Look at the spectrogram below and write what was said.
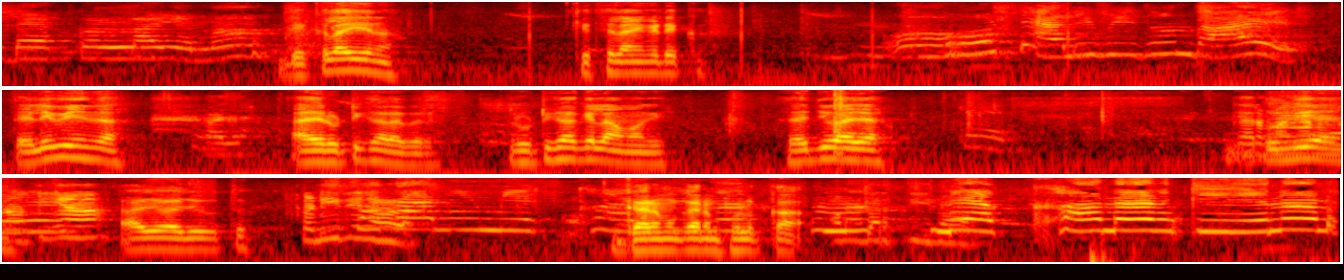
ਡੈਕਲ ਲਾਇਆ ਨਾ ਡਿੱਕ ਲਾਈਏ ਨਾ ਕਿੱਥੇ ਲਾਏਂਗੇ ਡਿੱਕ ਉਹ ਟੈਲੀਵਿਜ਼ਨ ਦਾ ਹੈ ਟੈਲੀਵਿਜ਼ਨ ਦਾ ਆ ਰੋਟੀ ਖਾ ਲੈ ਫਿਰ। ਰੋਟੀ ਖਾ ਕੇ ਲਾਵਾਂਗੇ। ਸੱਜੂ ਆ ਜਾ। ਗਰਮਾ ਵੀ ਆ ਰੋਟੀਆਂ। ਆ ਜਾ ਆ ਜਾ ਉੱਤ ਕੜੀ ਦੇ ਨਾਲ। ਗਰਮ ਗਰਮ ਫੁਲਕਾ। ਮੈਂ ਖਾਣਾ ਕੀ ਨਾ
